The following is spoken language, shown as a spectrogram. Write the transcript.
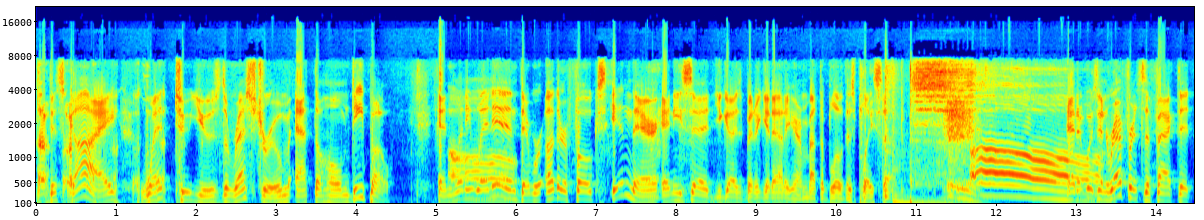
no. this guy went to use the restroom at the Home Depot. And when he went in, there were other folks in there, and he said, "You guys better get out of here. I'm about to blow this place up." Oh. And it was in reference to the fact that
